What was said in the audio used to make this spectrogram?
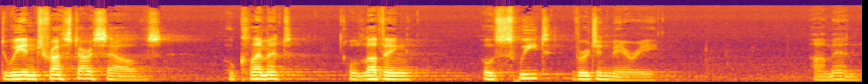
do we entrust ourselves, O clement, O loving, O sweet Virgin Mary. Amen.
